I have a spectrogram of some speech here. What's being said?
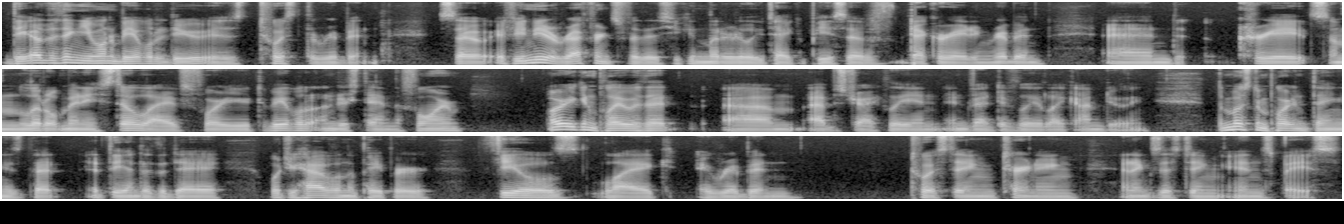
The other thing you want to be able to do is twist the ribbon. So if you need a reference for this, you can literally take a piece of decorating ribbon and create some little mini still lives for you to be able to understand the form. Or you can play with it um, abstractly and inventively, like I'm doing. The most important thing is that at the end of the day, what you have on the paper feels like a ribbon twisting, turning, and existing in space.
